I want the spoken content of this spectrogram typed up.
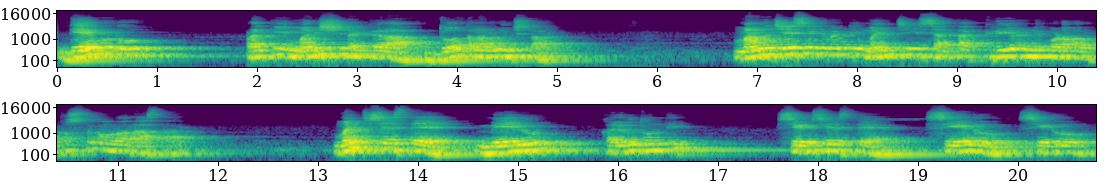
దేవుడు ప్రతి మనిషి దగ్గర దూతలను ఉంచుతాడు. మనం చేసేటువంటి మంచి చెడ్డ క్రియలన్నీ కూడా వాళ్ళ పుస్తకంలో రాస్తారు. మంచి చేస్తే మేలు కలుగుతుంది చెడు చేస్తే సేడు చెడు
